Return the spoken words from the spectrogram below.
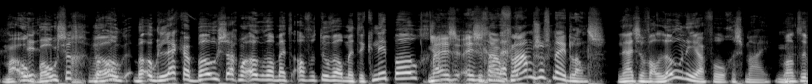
Maar ook Ik- bozig. Maar ook, maar ook lekker bozig, maar ook wel met af en toe wel met de knipoog. Maar is, is het nou lekker- Vlaams of Nederlands? Nee, het is een Walloniër volgens mij. Want, eh,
